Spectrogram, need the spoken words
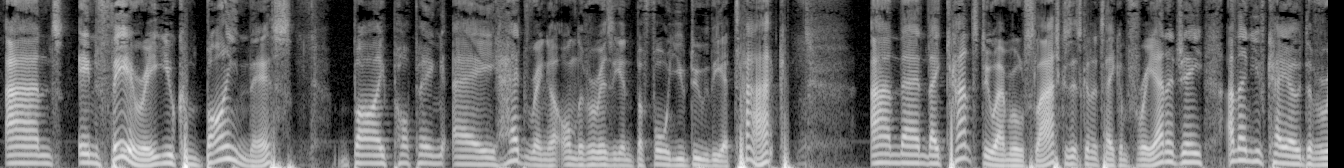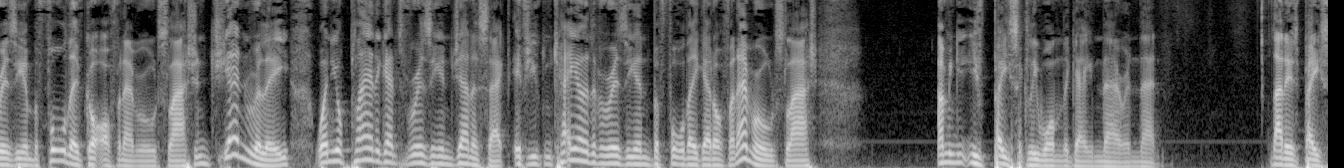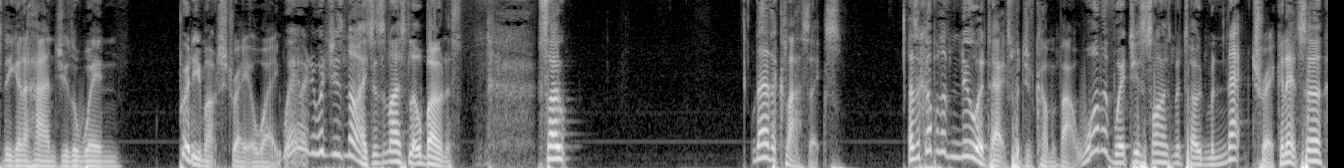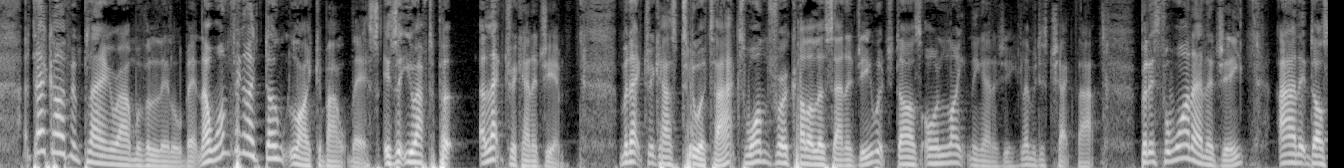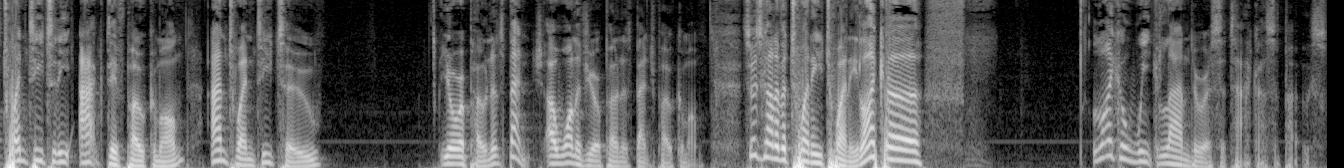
And in theory, you combine this by popping a head ringer on the Virizion before you do the attack. And then they can't do Emerald Slash because it's going to take them free energy. And then you've KO'd the Virizion before they've got off an Emerald Slash. And generally, when you're playing against Virizion Genesect, if you can KO the Virizion before they get off an Emerald Slash, I mean, you've basically won the game there and then. That is basically going to hand you the win pretty much straight away, which is nice. It's a nice little bonus. So, they're the classics. There's a couple of newer decks which have come about, one of which is Seismitoad Manectric, and it's a, a deck I've been playing around with a little bit. Now, one thing I don't like about this is that you have to put electric energy in. Manectric has two attacks, one for a colorless energy, which does, or lightning energy. Let me just check that. But it's for one energy, and it does 20 to the active Pokemon and 20 to your opponent's bench, uh, one of your opponent's bench Pokemon. So it's kind of a 20-20, like a like a weak Landorus attack, I suppose.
